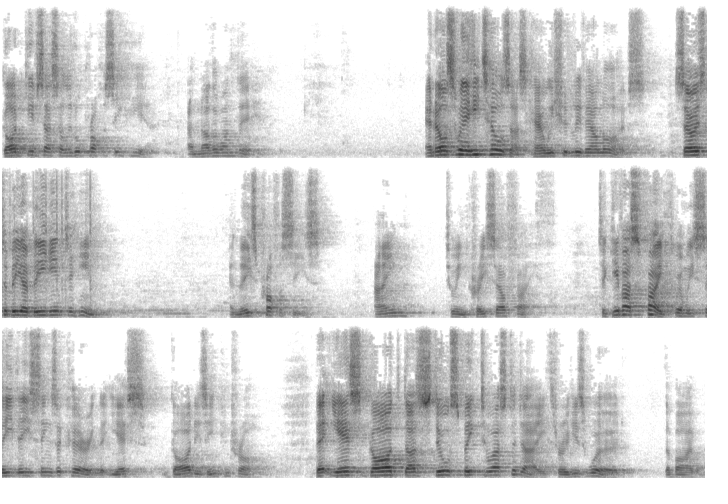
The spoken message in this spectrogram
God gives us a little prophecy here, another one there. And elsewhere, He tells us how we should live our lives so as to be obedient to Him. And these prophecies aim to increase our faith, to give us faith when we see these things occurring that yes, God is in control. That yes, God does still speak to us today through His Word, the Bible.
